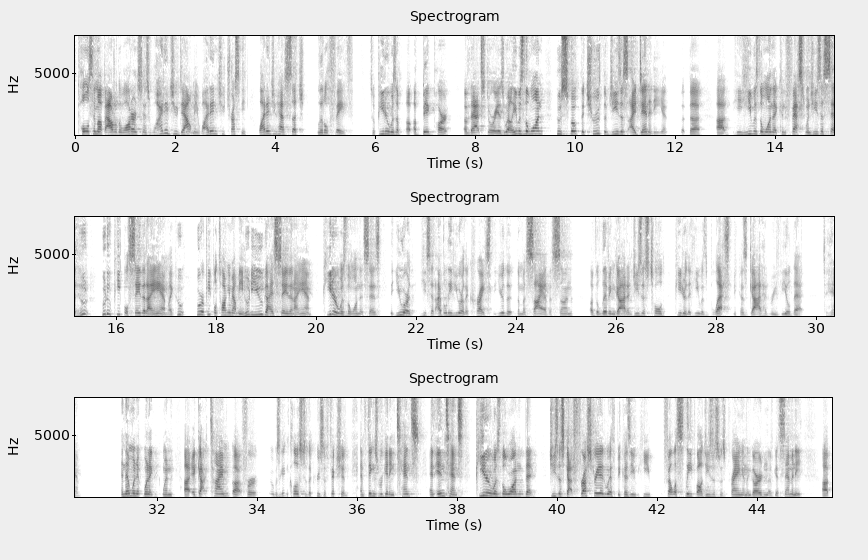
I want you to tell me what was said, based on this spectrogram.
pulls him up out of the water and says, Why did you doubt me? Why didn't you trust me? Why did you have such little faith? So Peter was a, a big part of that story as well. He was the one who spoke the truth of Jesus' identity. The, uh, he, he was the one that confessed when Jesus said, who, who do people say that I am? Like, who, who are people talking about me? Who do you guys say that I am? Peter was the one that says that you are, he said, I believe you are the Christ, that you're the, the Messiah, the Son of the living God. And Jesus told Peter that he was blessed because God had revealed that to him. And then when it, when it, when, uh, it got time uh, for, it was getting close to the crucifixion and things were getting tense and intense, Peter was the one that Jesus got frustrated with because he, he fell asleep while Jesus was praying in the Garden of Gethsemane. Uh,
